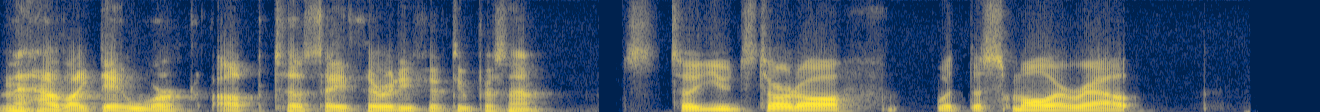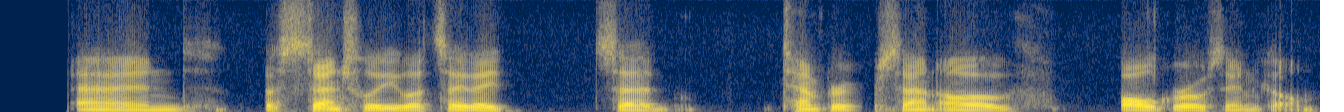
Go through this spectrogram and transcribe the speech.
and how like they work up to say 30, 50%? So you'd start off with the smaller route and essentially let's say they said 10% of all gross income.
